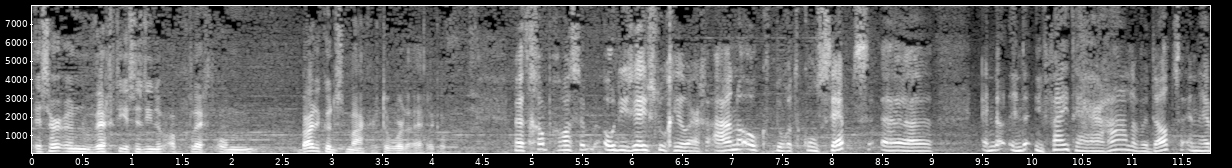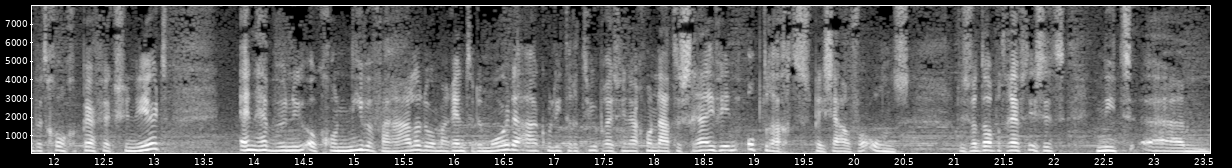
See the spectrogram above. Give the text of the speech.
is er een weg die je sindsdien hebt afgelegd om buitenkunstmaker te worden eigenlijk? Of? Het grappige was, Odyssee sloeg heel erg aan, ook door het concept. Uh, en in, in feite herhalen we dat en hebben het gewoon geperfectioneerd. En hebben we nu ook gewoon nieuwe verhalen door Marente de Moor, de ACO Literatuurprijswinnaar, gewoon laten schrijven in opdracht speciaal voor ons. Dus wat dat betreft is het niet um,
